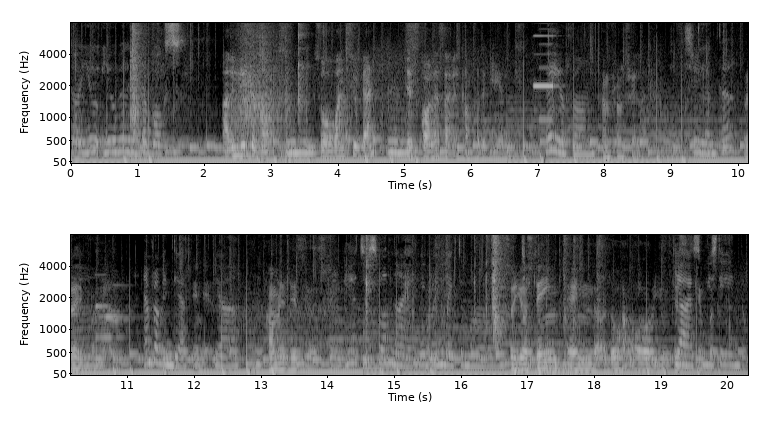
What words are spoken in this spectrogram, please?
So you you will leave the box. I will leave the box. Mm-hmm. So once you're done, just call us. I will come for the clearance. Where you from? I'm from Sri Lanka. Sri Lanka. Where are you from? Mm-hmm. I'm from India. India. Yeah. How many days you are staying? Yeah, just one night. We're going back tomorrow. So you're staying in Doha or you just Yeah, came we for stay indoors.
